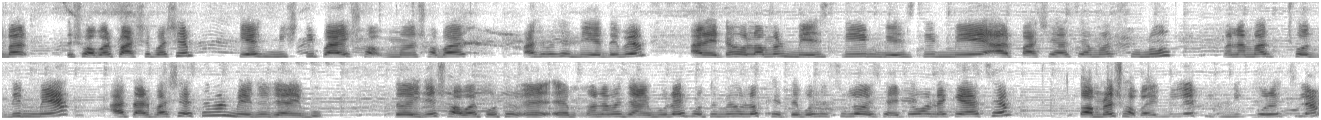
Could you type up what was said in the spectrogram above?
এবার সবার পাশে পাশে কেক মিষ্টি, পায়েস সব সবার পাশে পাশে দিয়ে দেবে। আর এটা হলো আমার মেজদি, মেজদির মেয়ে, আর পাশে আছে আমার সুনু মানে আমার ছোটদির মেয়ে, আর তার পাশে আছে আমার মেজো জাইবু তো এই যে সবাই প্রথমে মানে আমার জাইবুরাই প্রথমে হলো খেতে বসেছিল, ওই সাইডেও অনেকে আছে। আমরা সবাই মিলে পিকনিক করেছিলাম।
